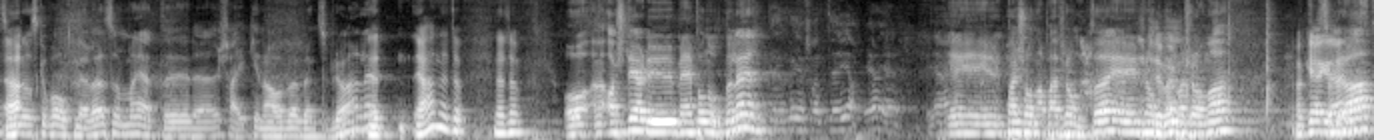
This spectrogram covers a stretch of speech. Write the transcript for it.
som Ja. du skal få oppleve, som heter uh, sjeiken av Venstrebrua, eller? Net, ja, nettopp. nettopp. Og uh, er du med på noten, eller? I persona per fronte, i fronte per persona. Ok, Så greit. bra.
